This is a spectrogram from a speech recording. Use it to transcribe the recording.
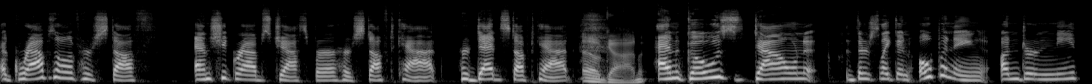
uh, grabs all of her stuff and she grabs Jasper, her stuffed cat, her dead stuffed cat, Oh god. and goes down. There's like an opening underneath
